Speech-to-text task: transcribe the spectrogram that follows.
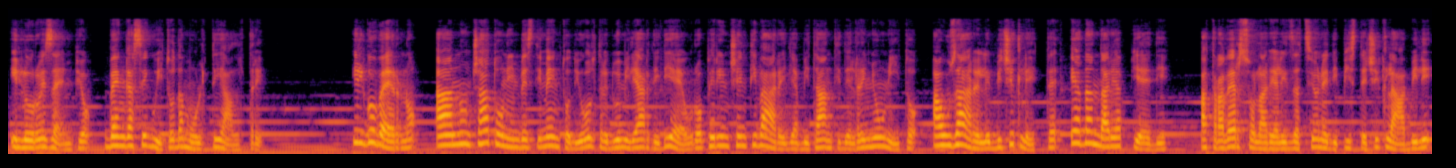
il loro esempio venga seguito da molti altri. Il governo ha annunciato un investimento di oltre 2 miliardi di euro per incentivare gli abitanti del Regno Unito a usare le biciclette e ad andare a piedi, attraverso la realizzazione di piste ciclabili,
